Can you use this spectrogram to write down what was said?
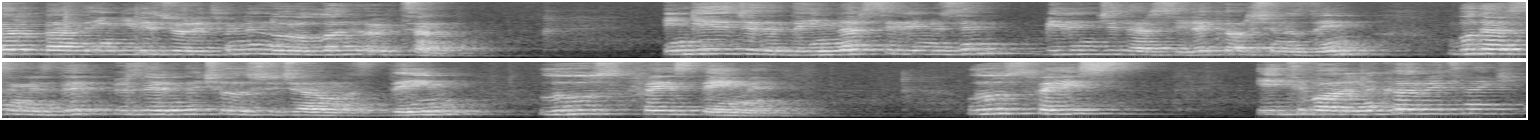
arkadaşlar. Ben İngilizce öğretmeni Nurullah Ökten. İngilizce'de deyimler serimizin birinci dersiyle karşınızdayım. Bu dersimizde üzerinde çalışacağımız deyim lose face deyimi. Lose face, itibarını kaybetmek,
